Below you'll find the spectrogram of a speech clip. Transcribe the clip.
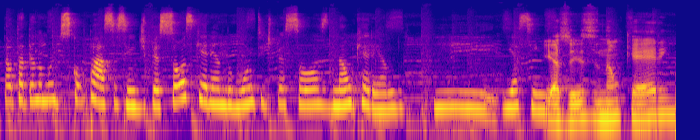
Então tá tendo muito descompasso, assim, de pessoas querendo muito e de pessoas não querendo. E, e assim. E às vezes não querem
